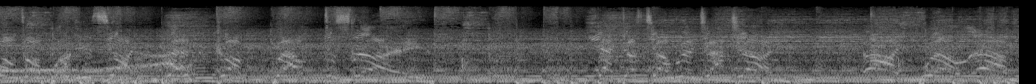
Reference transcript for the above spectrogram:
world come out to slay. Yet rejection I will have.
